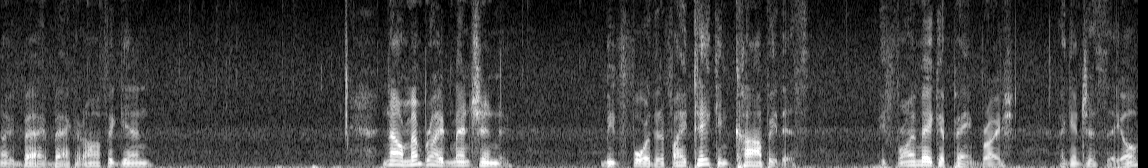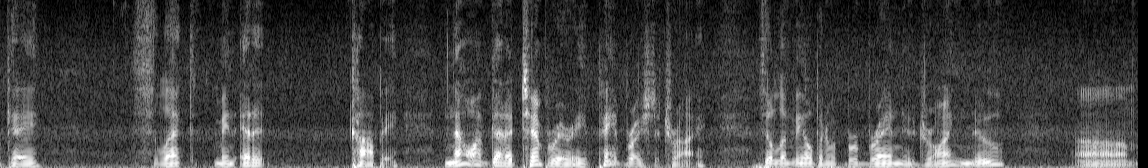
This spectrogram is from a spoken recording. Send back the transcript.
I back, back it off again. Now remember I had mentioned before that if I take and copy this, before I make a paintbrush, I can just say, okay, select, I mean edit, copy. Now I've got a temporary paintbrush to try. So let me open up a brand new drawing, new. Um,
